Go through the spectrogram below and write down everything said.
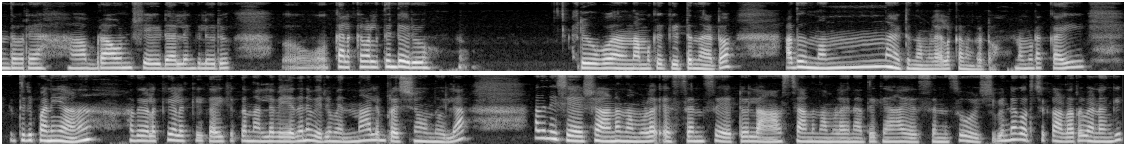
എന്താ പറയുക ബ്രൗൺ ഷെയ്ഡ് അല്ലെങ്കിൽ ഒരു കലക്കവെള്ളത്തിന്റെ ഒരു രൂപം നമുക്ക് കിട്ടുന്ന കേട്ടോ. അത് നന്നായിട്ട് നമ്മൾ ഇളക്കണം കേട്ടോ. നമ്മുടെ കൈ ഇത്തിരി പണിയാണ്. അത് ഇളക്കി ഇളക്കി കൈക്കൊക്കെ നല്ല വേദന വരും. എന്നാലും പ്രശ്നമൊന്നുമില്ല. അതിന് ശേഷമാണ് നമ്മൾ എസെൻസ് ഏറ്റവും ലാസ്റ്റാണ് നമ്മൾ അതിനകത്തേക്ക് ആ എസെൻസ് ഒഴിച്ച് പിന്നെ കുറച്ച് കളർ വേണമെങ്കിൽ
